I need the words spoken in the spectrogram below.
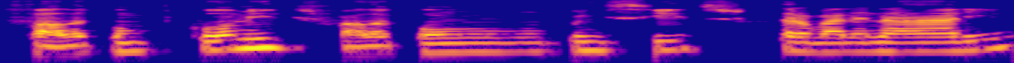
Fala com, com amigos, fala com conhecidos que trabalham na área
